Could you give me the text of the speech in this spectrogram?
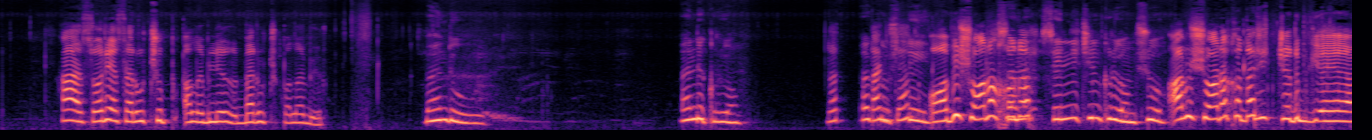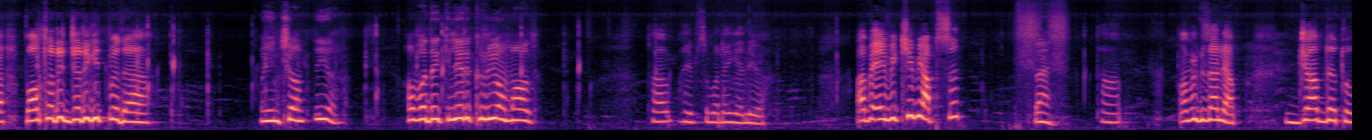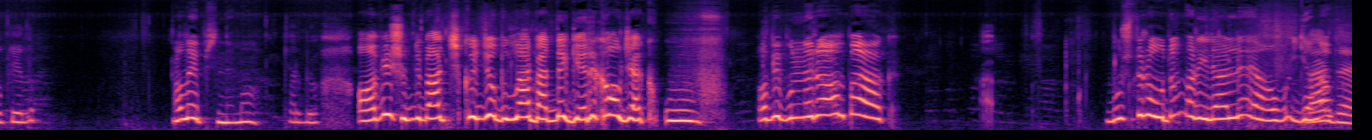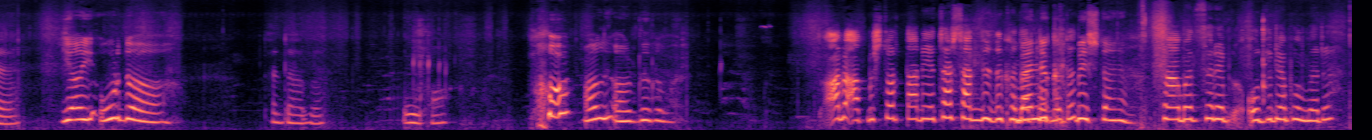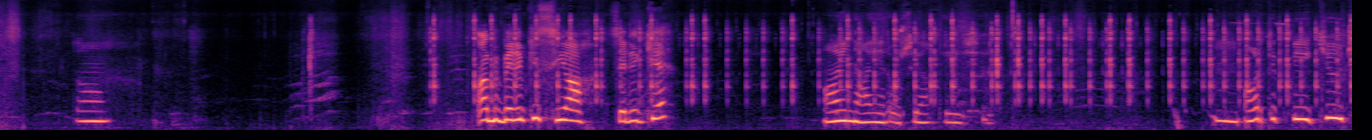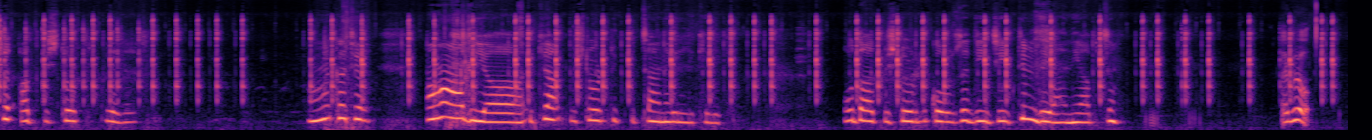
Ha sorry ya sen uçup alabiliyorsun. Ben uçup alamıyorum. Ben de o. Ben de kırıyorum. Lan, Bak lan gel. üstteyim. Abi şu ana kadar senin için kırıyorum şu. abi şu ana kadar hiç canım e, baltanın canı gitmedi ha. Enchantlı ya. Havadakileri kırıyorum al. Tamam hepsi bana geliyor. Abi evi kim yapsın? Ben. Tamam. Ama güzel yap. Cam da toplayalım. Al hepsini al. Gelmiyor. Abi şimdi ben çıkınca bunlar bende geri kalacak. Uf. Abi bunları al bak. Bir sürü odun var ilerle ya. Yana, Nerede? ya orada. Nerede abi? Oha. Al orada da var. abi 64 tane yeter. Sen de ne kadar Bende topladın? 45 tane var. Tamam hadi sen hep odun yap onları. Tamam. Abi benimki siyah. Seninki? Aynı hayır o siyah değil. Artık bir 2 3 64'lük veririz. Aha kaça? Aha abi ya 2 64'lük bir tane 52'lik. O da 64'lük olsa diyecektim de yani yaptım. Abi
